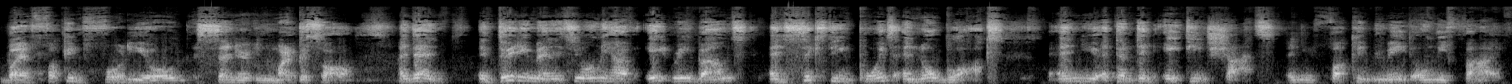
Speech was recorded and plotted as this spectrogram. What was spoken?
by a fucking 40 year old center in Marc Gasol. And then in 30 minutes, you only have 8 rebounds and 16 points and no blocks. And you attempted 18 shots and you fucking made only 5.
